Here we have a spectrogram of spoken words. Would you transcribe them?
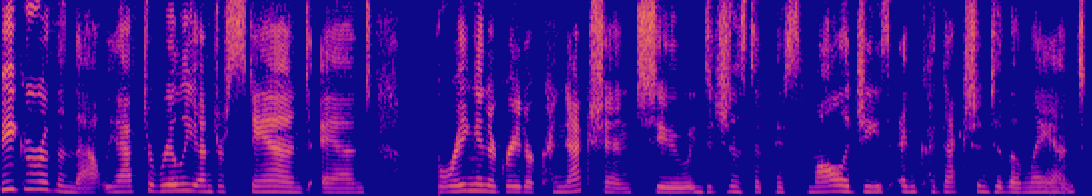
bigger than that. We have to really understand and bring in a greater connection to indigenous epistemologies and connection to the land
